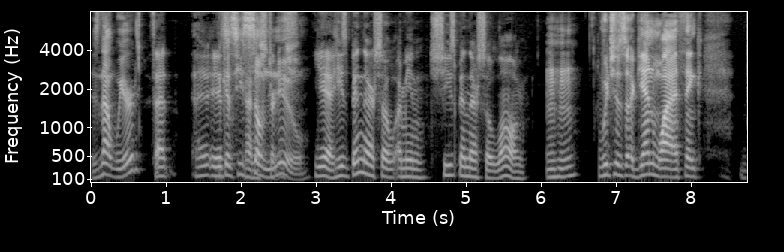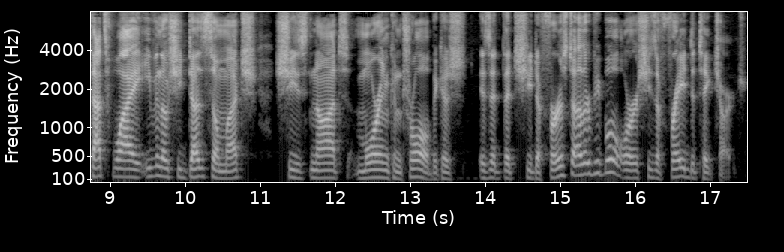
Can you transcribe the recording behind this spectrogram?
Isn't that weird? That is Because he's so strange. new. Yeah, he's been there so. I mean, she's been there so long. Mm-hmm. Which is again why I think that's why even though she does so much, she's not more in control. Because is it that she defers to other people or she's afraid to take charge?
